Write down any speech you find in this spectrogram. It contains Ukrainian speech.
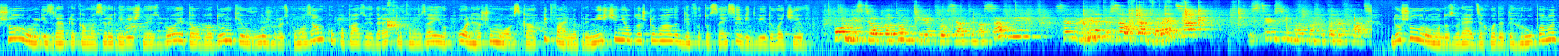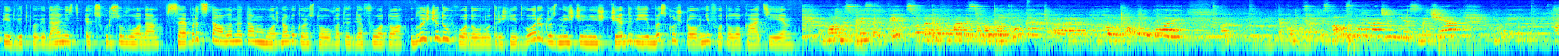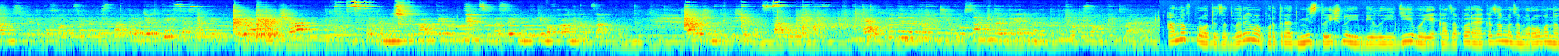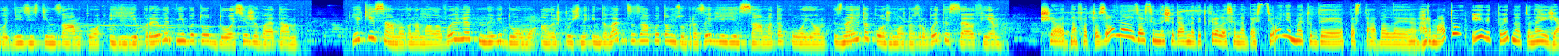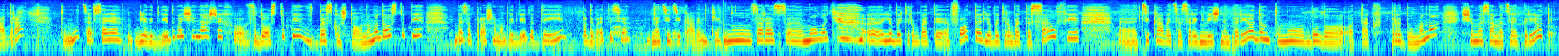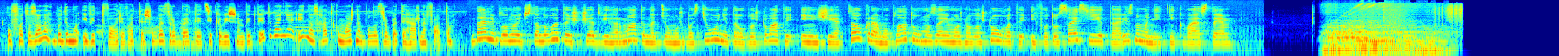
Шоурум із репліками середньовічної зброї та обладунків в Ужгородському замку показує директорка музею Ольга Шумовська. Підвальне приміщення облаштували для фотосесій відвідувачів. повністю обладунки якби взяти на себе все перевірити, все отак береться, і з цим всім можна фотографуватися. До шоуруму дозволяють заходити групами під відповідальність екскурсовода. Все представлене там можна використовувати для фото. Ближче до входу у внутрішній дворик розміщені ще дві безкоштовні фотолокації. Можна сюди зайти, сфотографуватися в обладунках, е, головному уборі, в такому захисному спорядженні, з мечем. Ну і гарно собі таку фото зробити стати, одягтися, взяти меча, продемонструвати себе сильним таким охоронником замку. Також ми тут ще представили герб родини Трохачів. Ну саме в той період ми таку фотозону відтворили. А навпроти за дверима портрет містичної білої діви, яка за переказами замурована в одній зі стін замку, і її привид нібито досі живе там. Який саме вона мала вигляд, невідомо, але штучний інтелект за запитом зобразив її саме такою. З нею також можна зробити селфі. Ще одна фотозона зовсім нещодавно відкрилася на бастіоні. Ми туди поставили гармату і відповідно до неї ядра. Тому це все для відвідувачів наших в доступі, в безкоштовному доступі. Ми запрошуємо відвідати і подивитися на ці цікавинки. Ну зараз е, молодь е, любить робити фото, любить робити селфі, е, цікавиться середньовічним періодом. Тому було так придумано, що ми саме цей період у фотозонах будемо і відтворювати, щоб зробити цікавішим відвідування, і на згадку можна було зробити гарне фото. Далі планують встановити ще дві гармати на цьому ж бастіоні та облаштувати інші. За окрему плату в музеї можна влаштовувати і фотосесії та різноманітні квести.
